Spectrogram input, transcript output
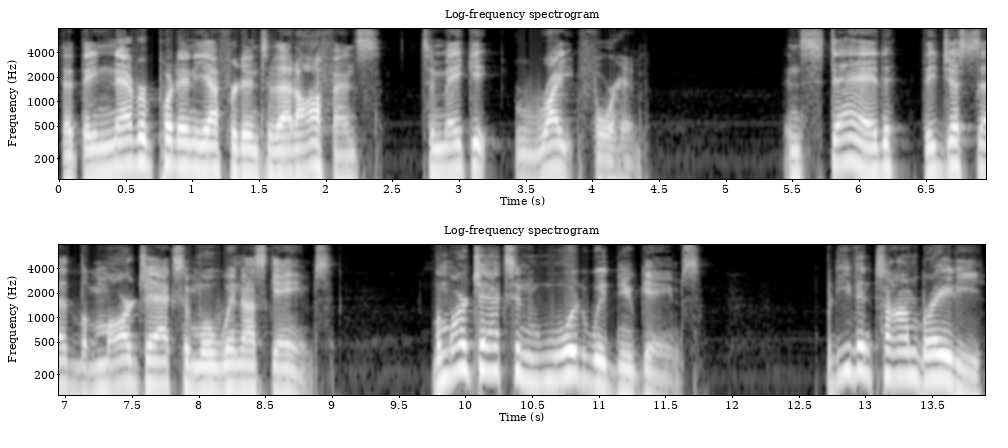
that they never put any effort into that offense to make it right for him. Instead, they just said Lamar Jackson will win us games. Lamar Jackson would win you games. But even Tom Brady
